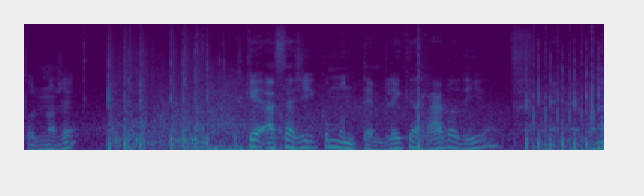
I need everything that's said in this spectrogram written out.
Pues no sé. Es que hace así como un tembleque raro, tío. Me, me pone.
